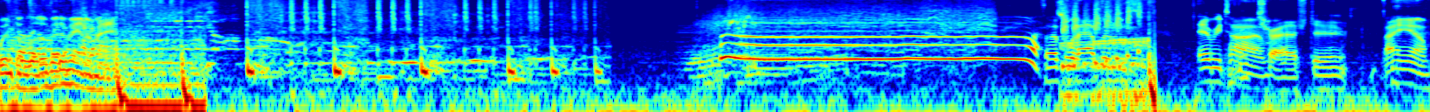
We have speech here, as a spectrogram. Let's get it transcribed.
With, a, little, bit, of anime. That's what happens every time. trash, dude. I am.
